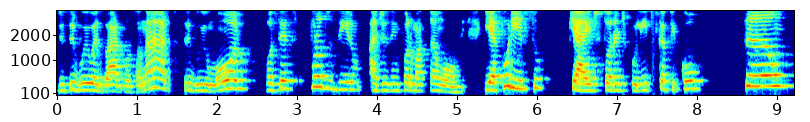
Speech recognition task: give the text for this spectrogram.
Distribuiu o Eduardo Bolsonaro, distribuiu o Moro, vocês produziram a desinformação ontem. E é por isso que a editora de política ficou tão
